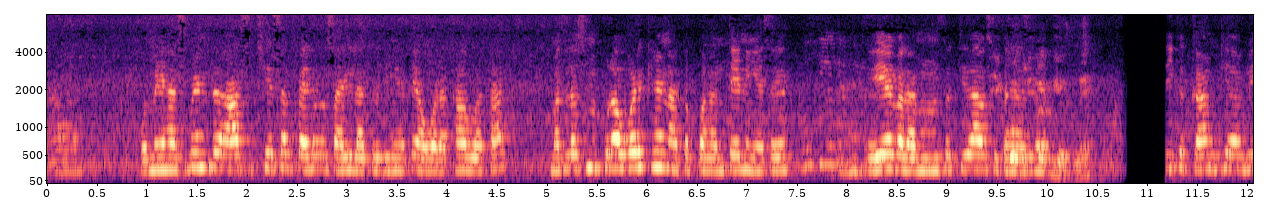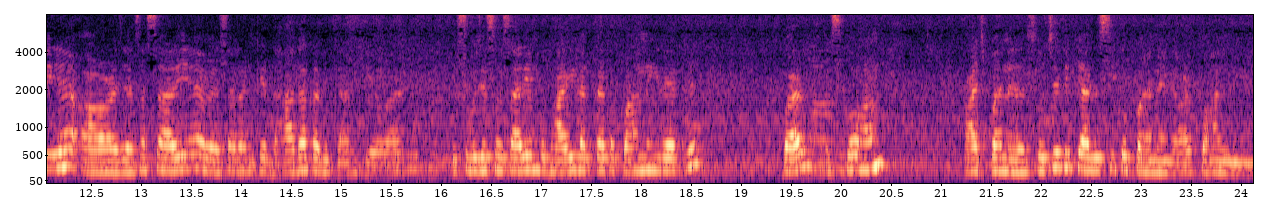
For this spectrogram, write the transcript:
हाँ। और मेरे हस्बैंड आज छः साल पहले वो साड़ी ला कर दिए थे और वो रखा हुआ था। मतलब उसमें पूरा वर्क है ना तो पहनते नहीं ऐसे। ये वाला मतलब क्या उसको है साड़ी का काम किया भी है और जैसा साड़ी है वैसा रंग के धागा का भी काम किया हुआ है। इस वजह से वो साड़ी हमको भारी लगता है तो पहन नहीं रहे थे। पर उसको हम आज पहने, सोचे थे कि आज इसी को पहनेंगे और पहन लिए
